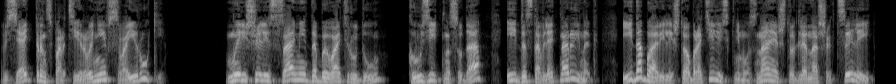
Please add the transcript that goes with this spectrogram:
взять транспортирование в свои руки. Мы решили сами добывать руду, грузить на суда и доставлять на рынок, и добавили, что обратились к нему, зная, что для наших целей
